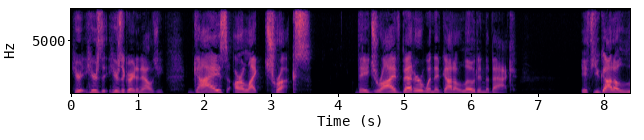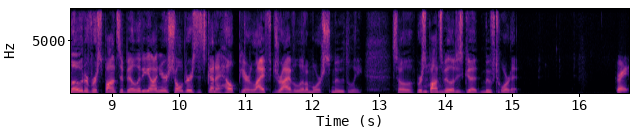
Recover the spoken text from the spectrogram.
here here's here's a great analogy. Guys are like trucks. They drive better when they've got a load in the back. If you got a load of responsibility on your shoulders, it's going to help your life drive a little more smoothly. So responsibility is mm-hmm. good. Move toward it. Great.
